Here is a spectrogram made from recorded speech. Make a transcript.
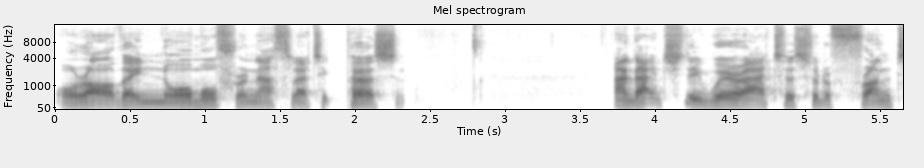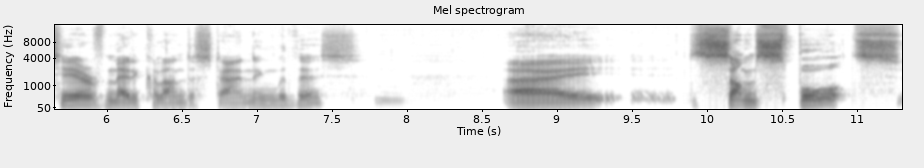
Or are they normal for an athletic person? And actually, we're at a sort of frontier of medical understanding with this. Mm. Uh, some sports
